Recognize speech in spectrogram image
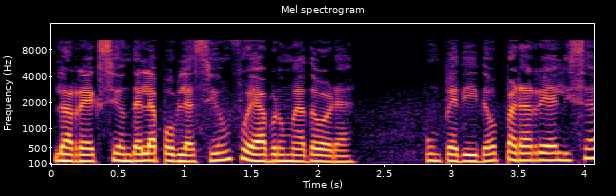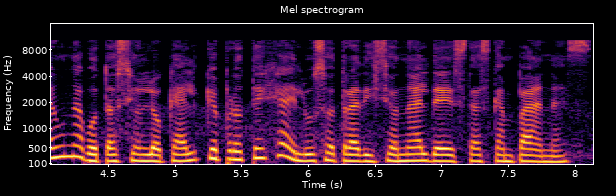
La reacción de la población fue abrumadora. Un pedido para realizar una votación local que proteja el uso tradicional de estas campanas.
